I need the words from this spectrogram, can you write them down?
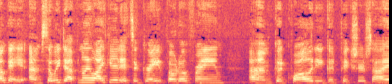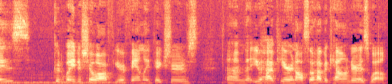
Okay, um, so we definitely like it. It's a great photo frame, um, good quality, good picture size, good way to show off your family pictures um, that you have here and also have a calendar as well.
